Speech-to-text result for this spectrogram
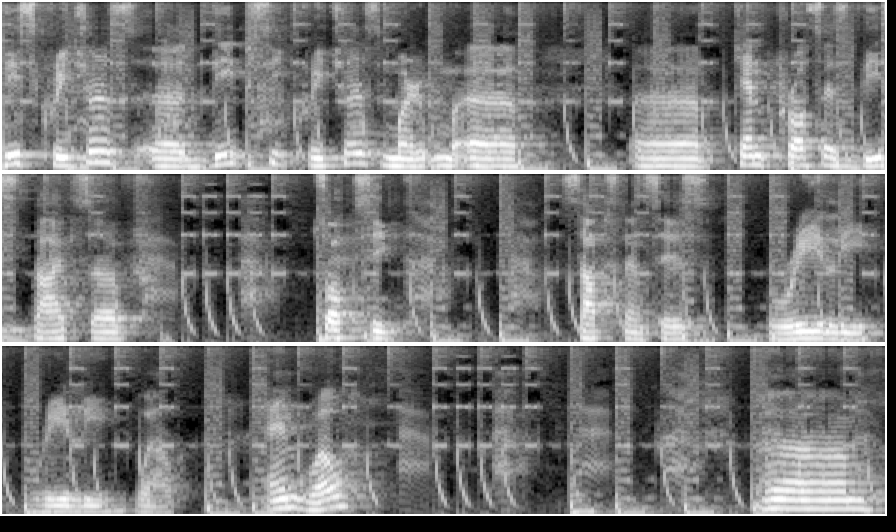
these creatures, uh, deep sea creatures, uh, uh, can process these types of toxic substances really, really well. And well, um,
